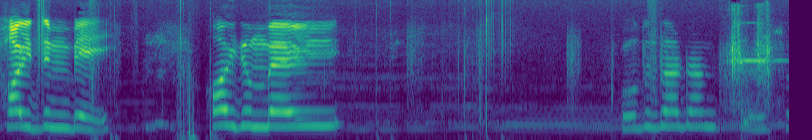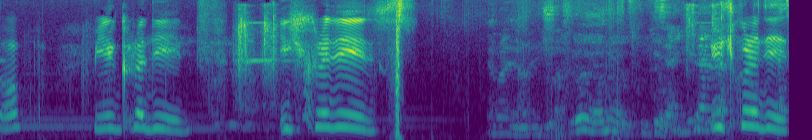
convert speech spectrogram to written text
Haydin Bey. Haydin Bey. Tutuyoruz. Hop. Bir kredi. İki kredi. Üç kredi.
